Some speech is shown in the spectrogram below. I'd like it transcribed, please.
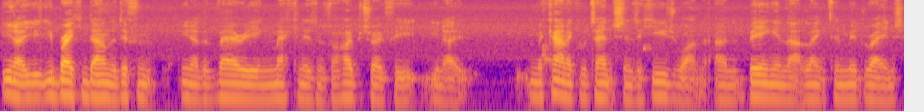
you know, you, you're breaking down the different, you know, the varying mechanisms for hypertrophy. You know, mechanical tension is a huge one, and being in that length and mid range,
